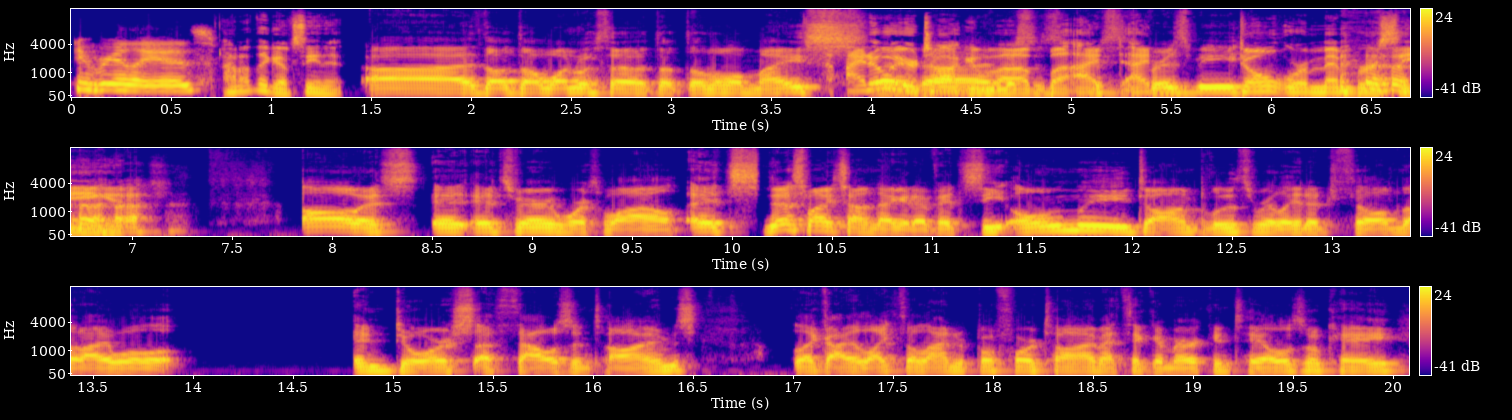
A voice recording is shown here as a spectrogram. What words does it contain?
It really is. I don't think I've seen it. Uh, the the one with the the, the little mice. I know and, what you're talking uh, about, Mrs., but Mrs. I, Brisby. I don't remember seeing it. oh, it's it, it's very worthwhile. It's this might sound negative. It's the only Don Bluth related film that I will endorse a thousand times. Like I like The Land Before Time. I think American Tail is okay.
